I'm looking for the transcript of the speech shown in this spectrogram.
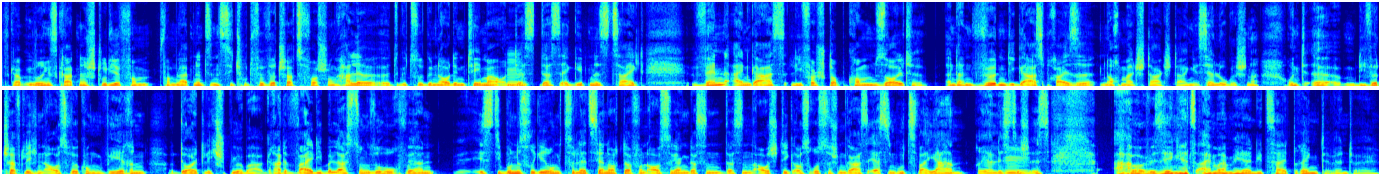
Es gab übrigens gerade eine Studie vom, vom Leibniz-Institut für Wirtschaftsforschung Halle äh, zu genau dem Thema und mhm. das, das Ergebnis zeigt, wenn ein Gaslieferstopp kommen sollte, dann würden die Gaspreise nochmal stark steigen. Ist ja logisch. Ne? Und äh, die wirtschaftlichen Auswirkungen wären deutlich spürbar. Gerade weil die Belastungen so hoch wären, ist die Bundesregierung zuletzt ja noch davon ausgegangen, dass ein, dass ein Ausstieg aus russischem Gas erst in gut zwei Jahren realistisch mhm. ist. Aber wir sehen jetzt einmal mehr, die Zeit drängt eventuell.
